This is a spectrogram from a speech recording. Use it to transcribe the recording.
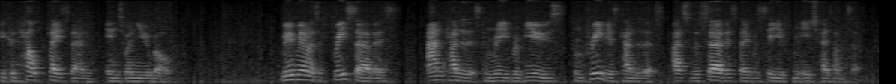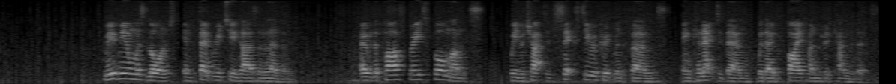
who can help place them into a new role. MoveMeOn is a free service and candidates can read reviews from previous candidates as to the service they've received from each headhunter. MoveMeOn was launched in February 2011. Over the past three to four months, we've attracted 60 recruitment firms and connected them with over 500 candidates.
